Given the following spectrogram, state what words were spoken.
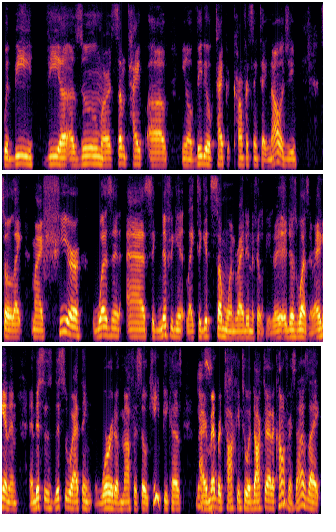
would be via a Zoom or some type of you know video type of conferencing technology. So like my fear wasn't as significant like to get someone right in the Philippines. Right? It just wasn't right again. And and this is this is where I think word of mouth is so key because yes. I remember talking to a doctor at a conference. I was like,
